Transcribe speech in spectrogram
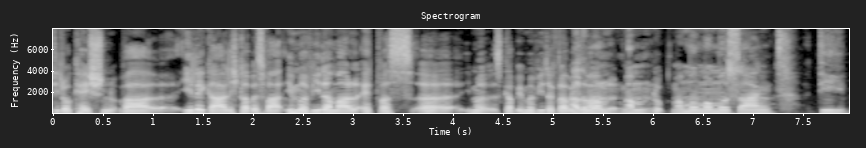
die Location war illegal. Ich glaube, es war immer wieder mal etwas, äh, immer, es gab immer wieder, glaube ich, Also mal. man, man, man, mu- man muss sagen, die,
